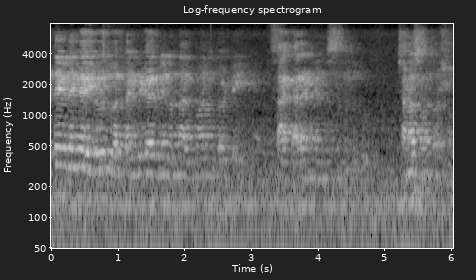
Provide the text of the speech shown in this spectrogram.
అదేవిధంగా ఈరోజు వారి తండ్రి గారు నేనున్న ఉన్న అభిమానంతో సహకారాన్ని అందిస్తున్నందుకు చాలా సంతోషం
